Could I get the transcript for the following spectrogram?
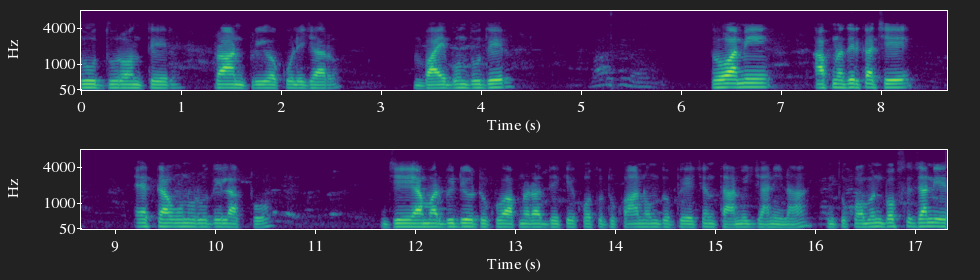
দূর দূরান্তের প্রাণ প্রিয় কলিজার ভাই বন্ধুদের তো আমি আপনাদের কাছে একটা অনুরোধই লাগতো যে আমার ভিডিওটুকু আপনারা দেখে কতটুকু আনন্দ পেয়েছেন তা আমি জানি না, কিন্তু কমেন্ট বক্সে জানিয়ে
